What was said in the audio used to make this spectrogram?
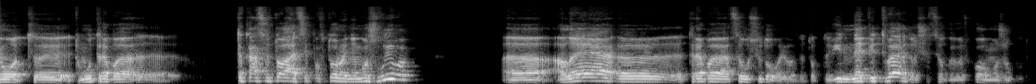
От, е, тому треба е, така ситуація повторення можлива, е, але е, треба це усвідомлювати. Тобто він не підтвердив, що це обов'язково може бути.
